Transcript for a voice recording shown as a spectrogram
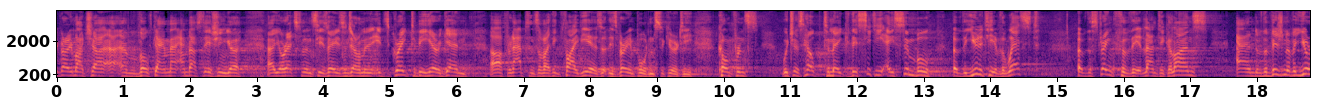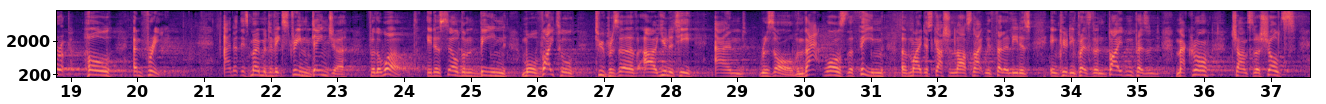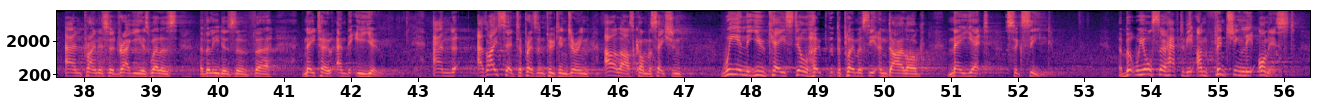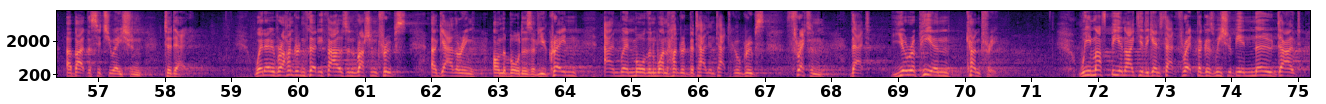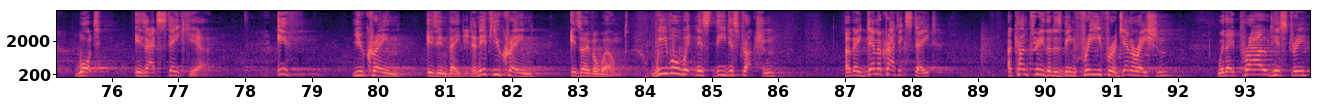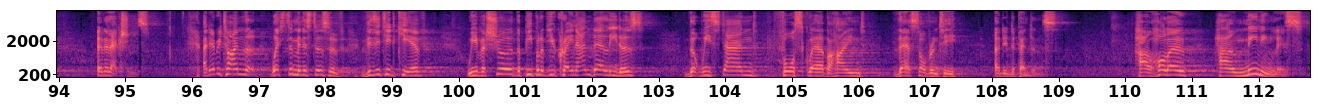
you very much, uh, uh, Wolfgang, Ambassador Ischinger, uh, Your Excellencies, ladies and gentlemen. It's great to be here again after an absence of, I think, five years at this very important security conference, which has helped to make this city a symbol of the unity of the West, of the strength of the Atlantic Alliance, and of the vision of a Europe whole and free. And at this moment of extreme danger for the world, it has seldom been more vital to preserve our unity and resolve. And that was the theme of my discussion last night with fellow leaders, including President Biden, President Macron, Chancellor Scholz, and Prime Minister Draghi, as well as the leaders of uh, NATO and the EU. And as I said to President Putin during our last conversation, we in the UK still hope that diplomacy and dialogue may yet succeed. But we also have to be unflinchingly honest about the situation today when over 130,000 Russian troops are gathering on the borders of Ukraine and when more than 100 battalion tactical groups threaten that European country. We must be united against that threat because we should be in no doubt what is at stake here. If Ukraine is invaded and if Ukraine is overwhelmed, we will witness the destruction of a democratic state a country that has been free for a generation with a proud history of elections. And every time that Western ministers have visited Kiev, we've assured the people of Ukraine and their leaders that we stand four square behind their sovereignty and independence. How hollow, how meaningless,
